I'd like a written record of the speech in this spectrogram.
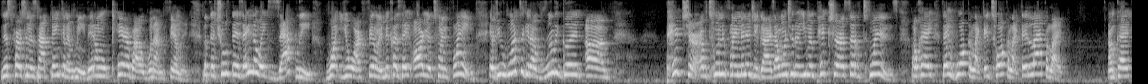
This person is not thinking of me. They don't care about what I'm feeling. But the truth is they know exactly what you are feeling because they are your twin flame. If you want to get a really good... Um, picture of twin flame energy, guys. I want you to even picture a set of twins, okay? They walk alike, they talk alike, they laugh alike. Okay?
